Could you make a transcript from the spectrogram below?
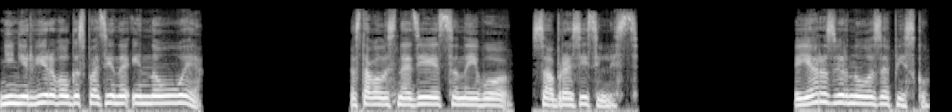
не нервировал господина Иннауэ. Оставалось надеяться на его сообразительность. Я развернула записку.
